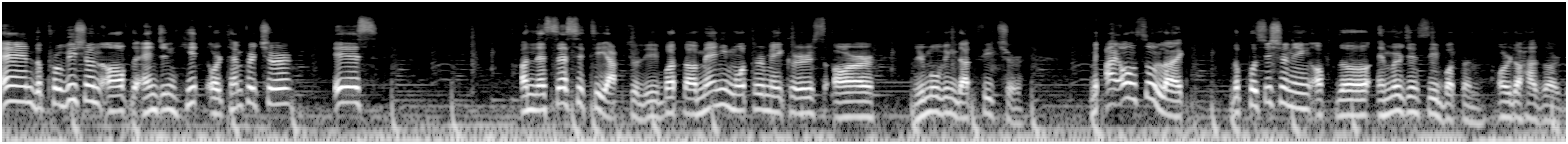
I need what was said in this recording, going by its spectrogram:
And the provision of the engine heat or temperature is a necessity actually but uh, many motor makers are removing that feature. I also like the positioning of the emergency button or the hazard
